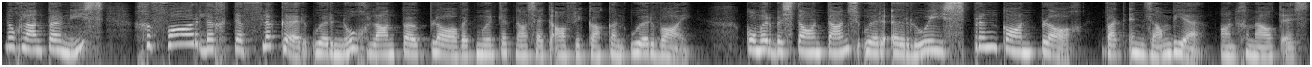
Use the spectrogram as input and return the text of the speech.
Nog landbou nuus: Gevaarligte flikker oor nog landboupla wat moontlik na Suid-Afrika kan oorwaai. Kommer bestaan tans oor 'n rooi sprinkaanplaag wat in Zambië aangemeld is.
